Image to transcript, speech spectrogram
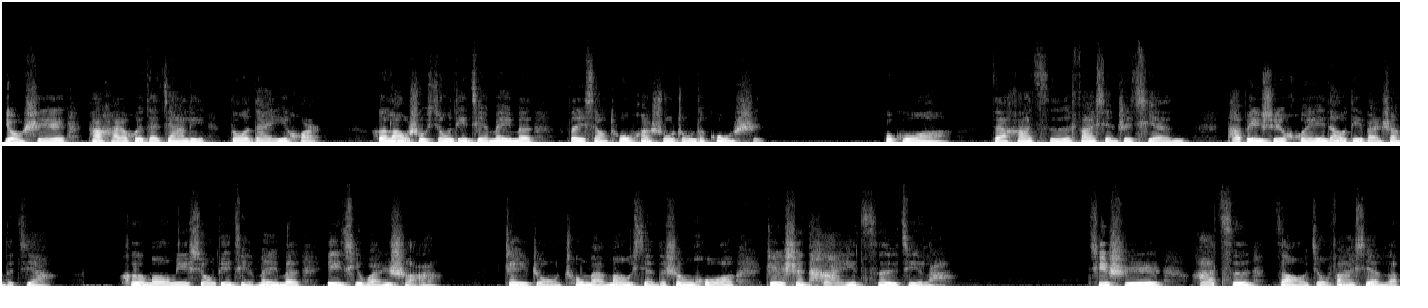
有时他还会在家里多待一会儿，和老鼠兄弟姐妹们分享图画书中的故事。不过，在哈茨发现之前，他必须回到地板上的家，和猫咪兄弟姐妹们一起玩耍。这种充满冒险的生活真是太刺激啦！其实，哈茨早就发现了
